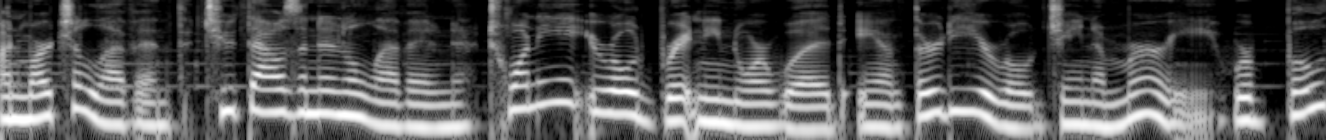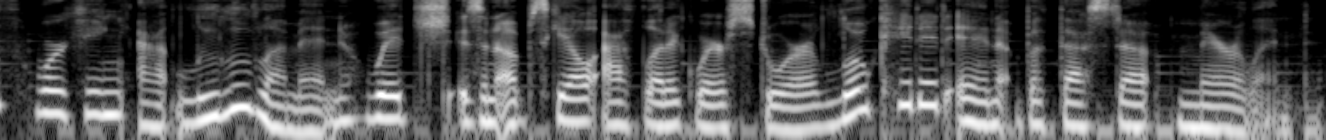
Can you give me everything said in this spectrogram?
On March 11, 2011, 28 year old Brittany Norwood and 30 year old Jayna Murray were both working at Lululemon, which is an upscale athletic wear store located in Bethesda, Maryland.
